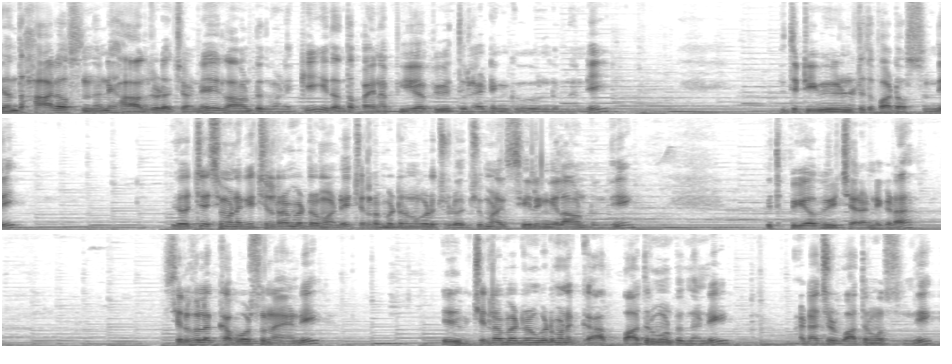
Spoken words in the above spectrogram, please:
ఇదంతా హాల్ వస్తుందండి. హాల్ చూడొచ్చండి. ఇలా ఉంటుంది మనకి. ఇదంతా పైన పిఓపి విత్ లైటింగ్ ఉంటుందండి. విత్ టీవీ యూనిట్తో పాటు వస్తుంది. ఇది వచ్చేసి మనకి చిల్డ్రన్ బెడ్రూమ్ అండి. చిల్డ్రన్ బెడ్రూమ్ కూడా చూడొచ్చు. మనకి సీలింగ్ ఇలా ఉంటుంది. విత్ పిఓపి ఇచ్చారండి ఇక్కడ. సెల్ఫ్లకు కబోర్డ్స్ ఉన్నాయండి. ఇది చిల్డ్రన్ బెడ్రూమ్ కూడా మనకి బాత్రూమ్ ఉంటుందండి. అటాచ్డ్ బాత్రూమ్ వస్తుంది.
